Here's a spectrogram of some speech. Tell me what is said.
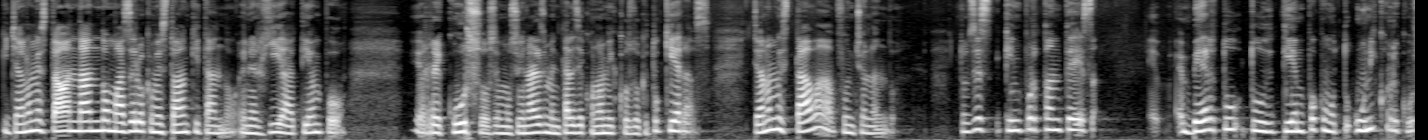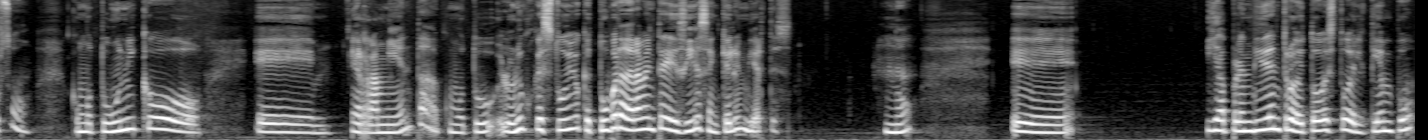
Que ya no me estaban dando más de lo que me estaban quitando. Energía, tiempo, recursos emocionales, mentales, económicos, lo que tú quieras. Ya no me estaba funcionando. Entonces, qué importante es eh, ver tu, tu tiempo como tu único recurso, como tu único eh, herramienta, como tú, lo único que es que tú verdaderamente decides en qué lo inviertes, ¿no? Eh, y aprendí dentro de todo esto del tiempo,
